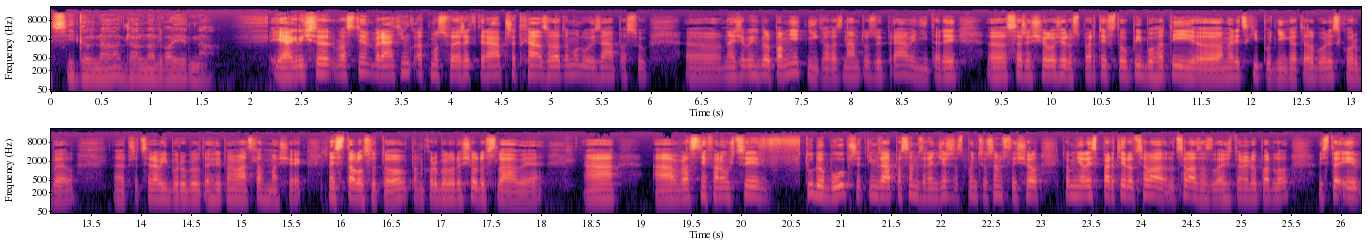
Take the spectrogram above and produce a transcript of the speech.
Siegel na, dal na 2-1. Já když se vlastně vrátím k atmosféře, která předcházela tomu dvojzápasu, eh, ne, že bych byl pamětník, ale znám to z vyprávění. Tady eh, se řešilo, že do Sparty vstoupí bohatý eh, americký podnikatel Boris Korbel. Předseda výboru byl tehdy pan Václav Mašek. Nestalo se to, pan Korbel odešel do Slávie a a vlastně fanoušci v tu dobu před tím zápasem s Rangers, aspoň co jsem slyšel, to měli Spartě docela, docela za zlé, že to nedopadlo. Vy jste i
